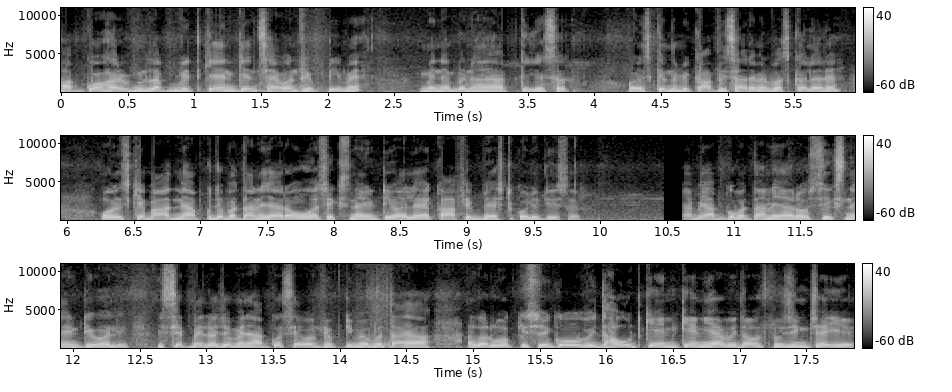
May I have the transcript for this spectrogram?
आपको हर मतलब with can can seven fifty में मैंने बनाया आपके लिए सर। और इसके अंदर भी काफ़ी सारे मेरे पास कलर है। और इसके बाद मैं आपको जो बताने जा रहा हूँ वो सिक्स नाइन्टी वाले है। काफ़ी बेस्ट क्वालिटी है सर। अभी आपको बताने जा रहा हूँ सिक्स नाइन्टी वाली। इससे पहले जो मैंने आपको सेवन फिफ्टी में बताया अगर वो किसी को विदाउट कैन कैन या विदाउट फ्यूजिंग चाहिए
